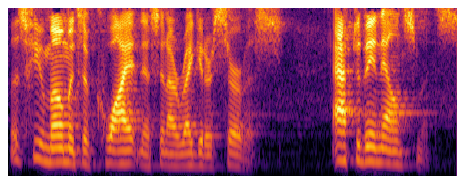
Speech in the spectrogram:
Those few moments of quietness in our regular service, after the announcements,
